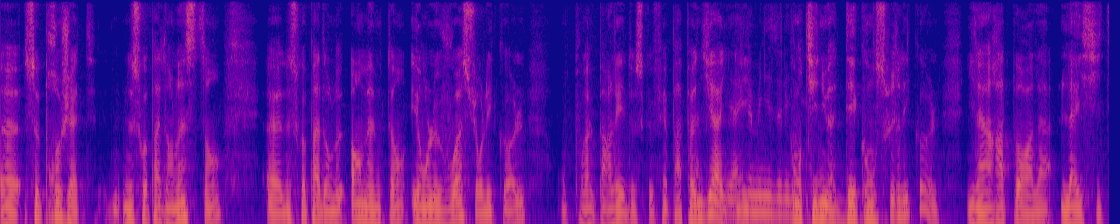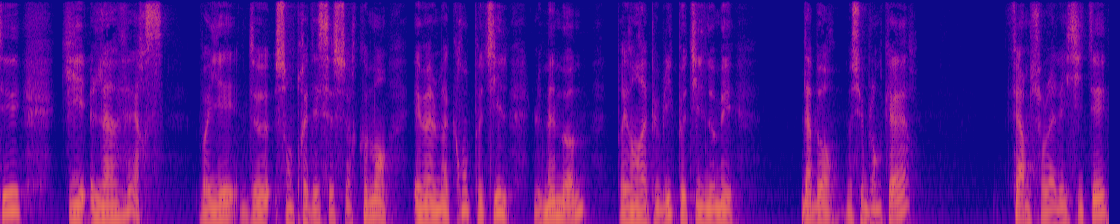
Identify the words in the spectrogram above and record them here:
euh, se projette, ne soit pas dans l'instant, euh, ne soit pas dans le en même temps. Et on le voit sur l'école. On pourrait parler de ce que fait Papendia. Il continue à déconstruire l'école. Il a un rapport à la laïcité qui est l'inverse, vous voyez, de son prédécesseur. Comment Emmanuel Macron peut-il, le même homme, président de la République, peut-il nommer d'abord M. Blanquer, ferme sur la laïcité,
